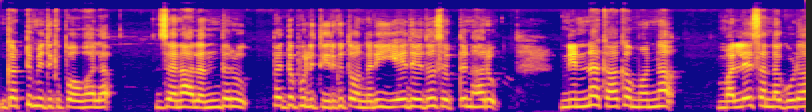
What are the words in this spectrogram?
గట్టు మీదకి పోవాలా. జనాలందరూ పెద్ద పులి తిరుగుతోందని ఏదేదో చెప్తున్నారు. నిన్న కాక మొన్న మల్లేసన్న కూడా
